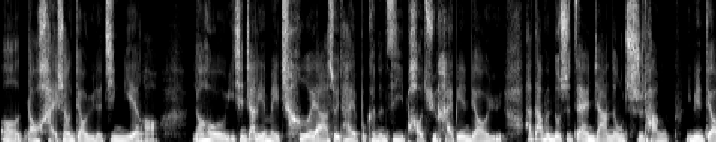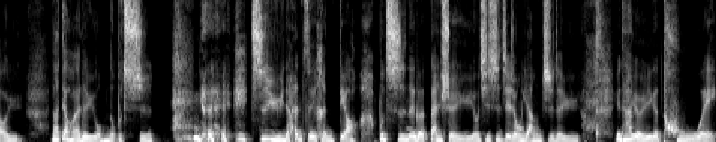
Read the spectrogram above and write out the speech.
呃到海上钓鱼的经验啊、然后以前家里也没车呀，所以他也不可能自己跑去海边钓鱼。他大部分都是在人家那种池塘里面钓鱼，那钓回来的鱼我们都不吃。吃鱼但嘴很刁，不吃那个淡水鱼，尤其是这种养殖的鱼，因为它有一个土味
